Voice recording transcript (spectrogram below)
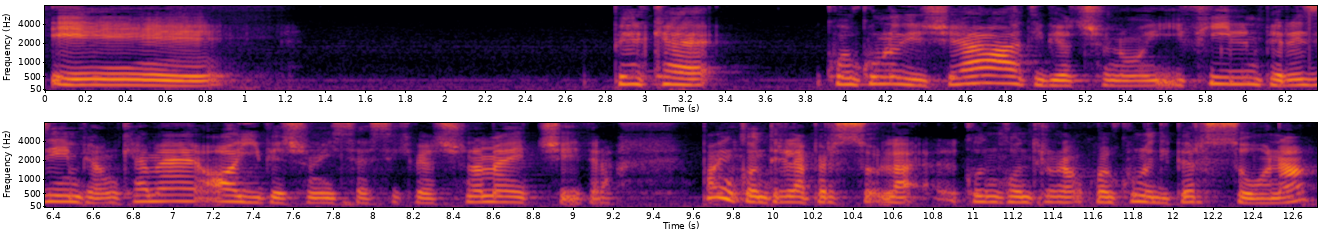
e perché qualcuno dice ah ti piacciono i film per esempio anche a me o gli piacciono gli stessi che piacciono a me eccetera poi incontri, la perso- la, incontri una, qualcuno di persona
